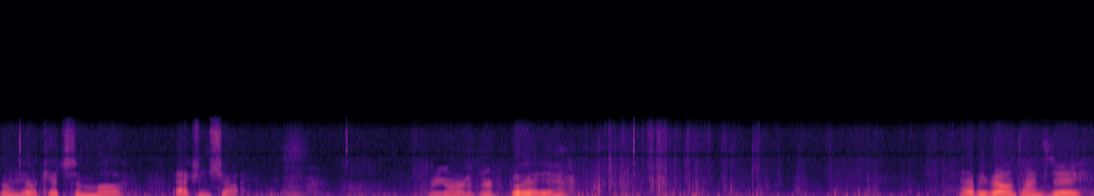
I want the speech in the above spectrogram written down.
Going to catch some uh, action shot. Ready to go running through? Go ahead, yeah. Happy Valentine's Day.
